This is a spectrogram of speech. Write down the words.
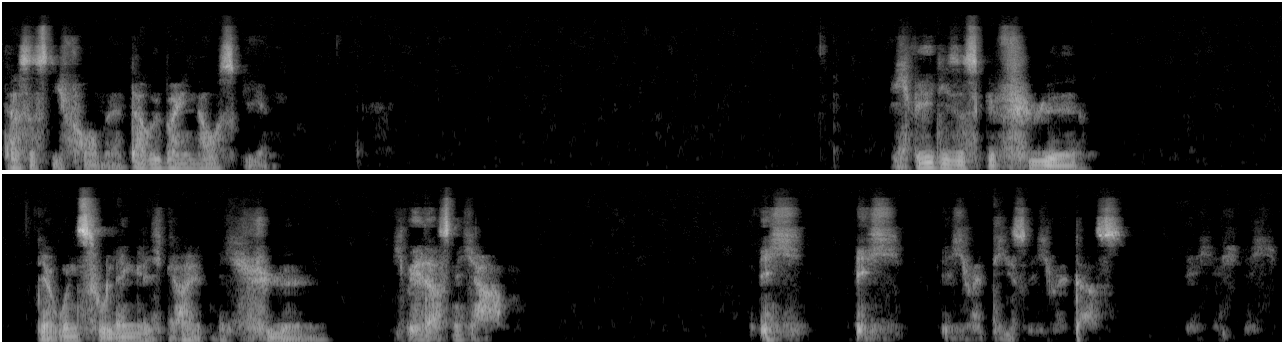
Das ist die Formel, darüber hinausgehen. Ich will dieses Gefühl der Unzulänglichkeit nicht fühlen. Ich will das nicht haben. Ich, ich, ich will dies, ich will das. Ich, ich, ich.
